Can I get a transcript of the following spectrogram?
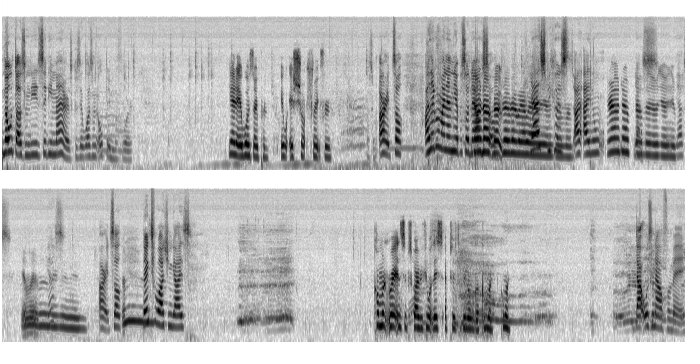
No, it doesn't. The city matters because it wasn't open before. Yeah, it was open. It, it shot straight through. Awesome. All right, so I think we might end the episode now. No, no, so- no, no, no, no, no. Yes, no, because no, I, I don't. no, no, no, Yes. no, no, no, Yes. no, no, Yes. All right, so thanks for watching, guys. Comment, rate, and subscribe if you want this episode to be longer. Come on, come on. That was an Alphamale.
